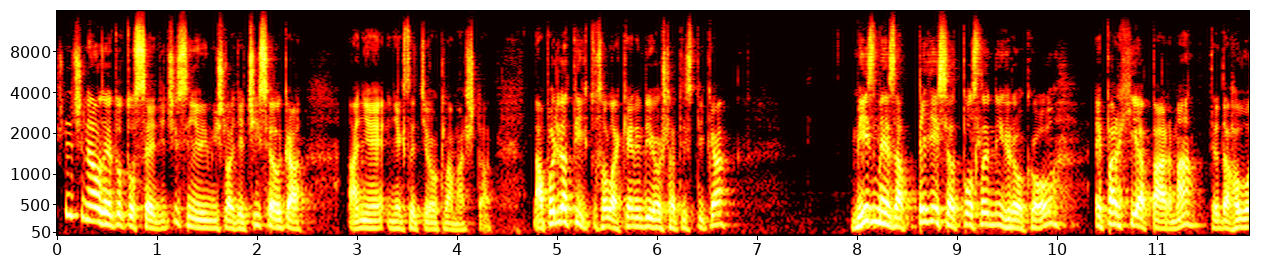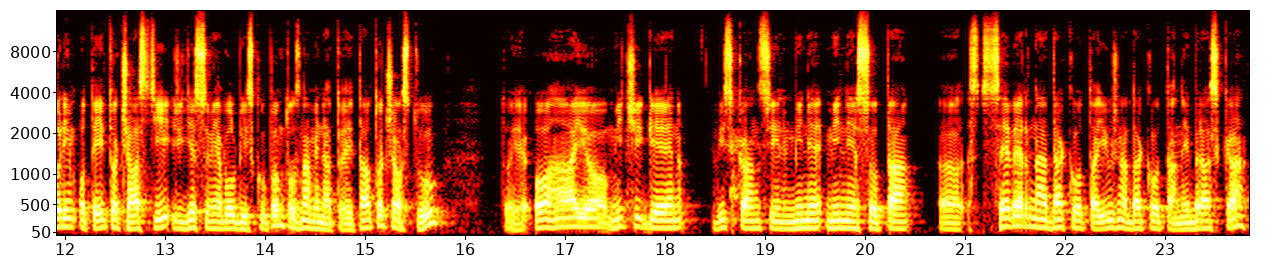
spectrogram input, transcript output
Či naozaj toto sedí, či si nevymýšľate číselka a nie, nechcete oklamať štát. A podľa týchto sa Kennedyho štatistika, my sme za 50 posledných rokov eparchia Parma, teda hovorím o tejto časti, kde som ja bol biskupom, to znamená, to je táto časť tu, to je Ohio, Michigan, Wisconsin, Minnesota, Eh, Severná Dakota, Južná Dakota, Nebraska,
